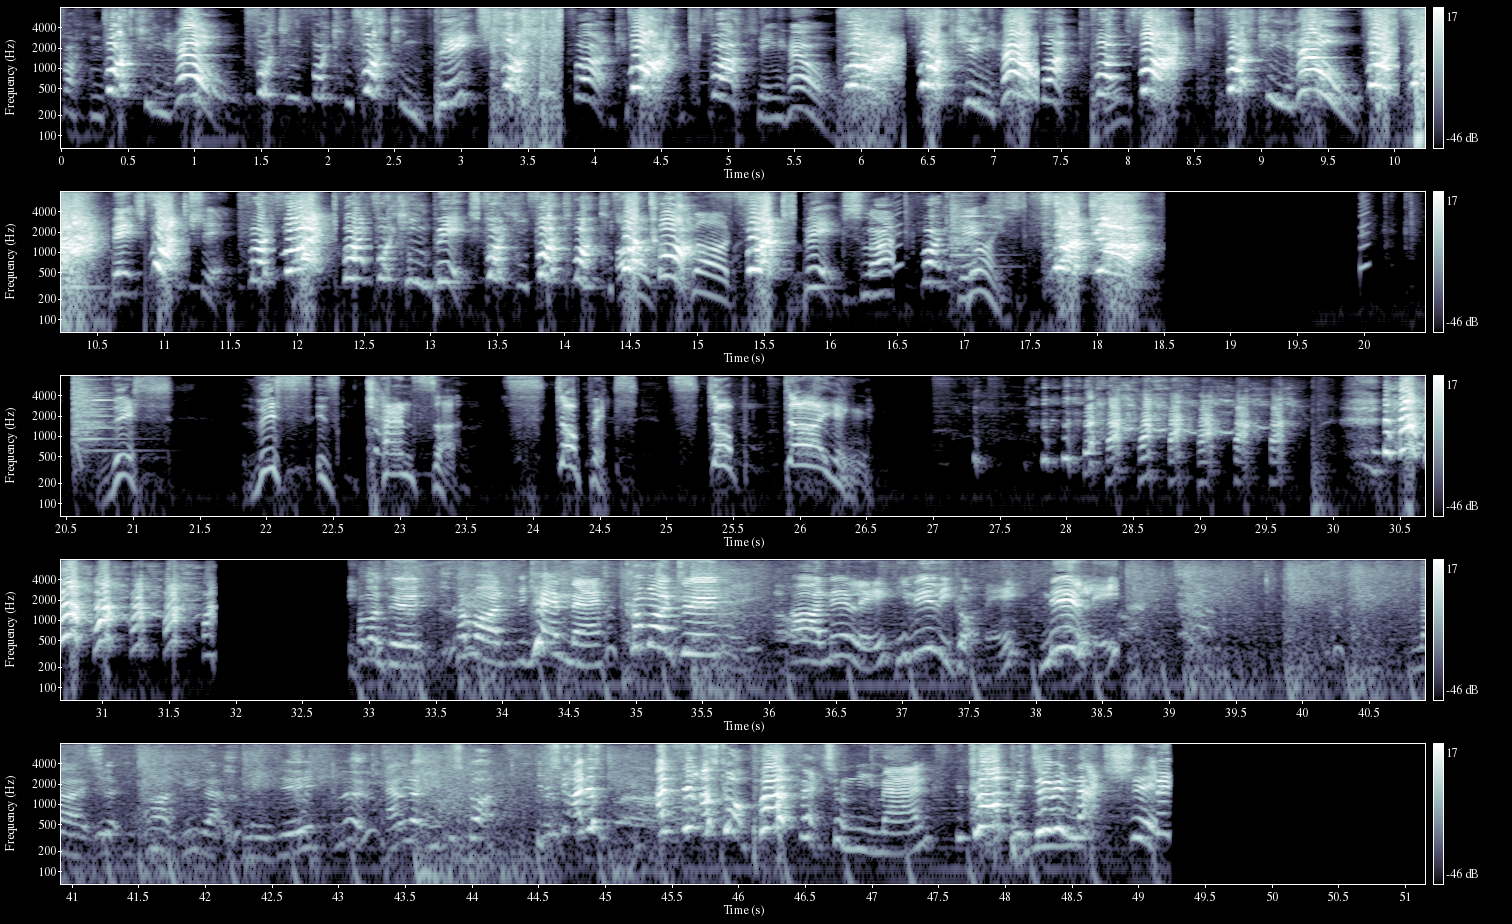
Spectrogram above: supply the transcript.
fucking, fucking hell! Fucking, fucking, fucking bitch! Fucking, fuck, fuck! Fucking hell! Fuck! Fucking hell! Fuck! Fuck! Fuck! Fucking hell! Fuck! Fuck! Bitch! Fuck! Shit! Fuck! Fuck! Fuck! Fucking bitch! Fucking fuck! Fucking Oh, fuck off! God. Fuck! Bitch! Slut! Fuck! Bitch! Christ. Fuck off! This, this is cancer. Stop it. Stop dying. Come dude. Come on. You're getting there. Come on, dude. Ah, nearly. He nearly got me. Nearly. No, look, you can't do that with me, dude. Look, and look, you just got, you just, I just, I think I've got perfect on you, man. You can't be doing that shit.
